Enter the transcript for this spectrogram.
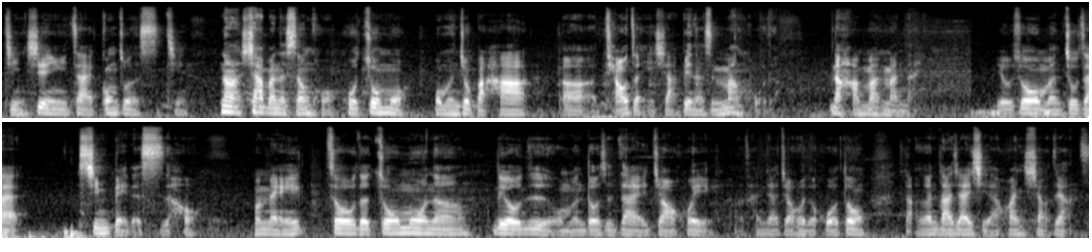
仅限于在工作的时间，那下班的生活或周末，我们就把它呃调整一下，变成是慢活的，让它慢慢来。比如说我们住在新北的时候，我们每一周的周末呢，六日我们都是在教会啊参加教会的活动，打跟大家一起来欢笑，这样子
